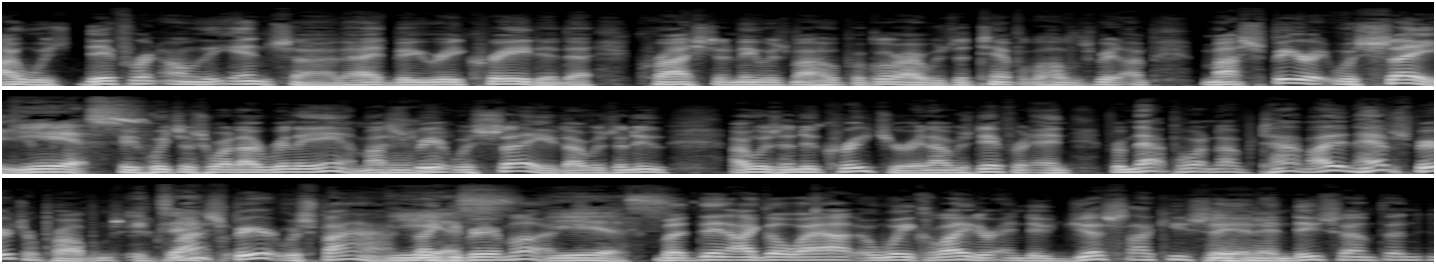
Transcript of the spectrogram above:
I was different on the inside. I had to be recreated. Uh, Christ in me was my hope of glory. I was the temple of the Holy Spirit. i my spirit was saved. Yes. which is what I really am. My Mm-hmm. spirit was saved. I was a new. I was a new creature, and I was different. And from that point in time, I didn't have spiritual problems. My spirit was fine. Thank you very much. Yes. But then I go out a week later and do just like you said Mm-hmm. and do something.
